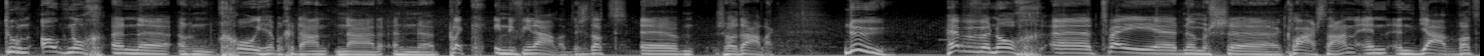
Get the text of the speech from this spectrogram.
toen ook nog een, uh, een gooi hebben gedaan naar een uh, plek in de finale. Dus dat uh, zo dadelijk. Nu hebben we nog uh, twee nummers klaarstaan. En, en ja, wat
